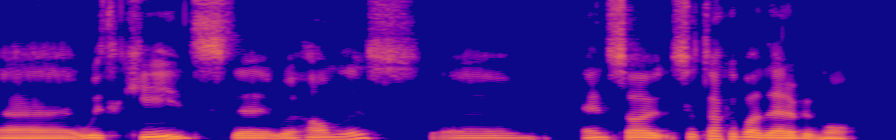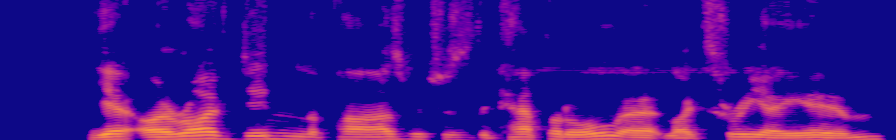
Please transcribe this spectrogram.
uh, with kids that were homeless. Um, and so so talk about that a bit more. Yeah, I arrived in La Paz, which is the capital, at like 3 a.m.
